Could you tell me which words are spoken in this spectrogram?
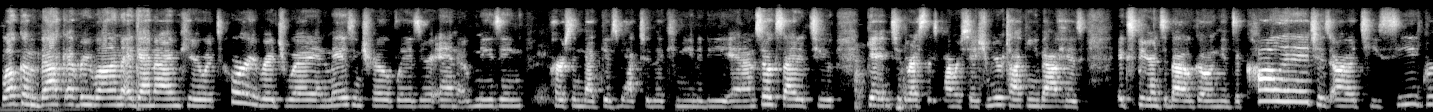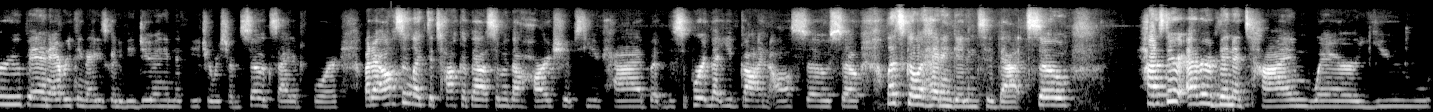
Welcome back, everyone. Again, I'm here with Tory Ridgeway, an amazing trailblazer and amazing person that gives back to the community. And I'm so excited to get into the rest of this conversation. We were talking about his experience about going into college, his ROTC group, and everything that he's going to be doing in the future, which I'm so excited for. But I also like to talk about some of the hardships you've had, but the support that you've gotten also. So let's go ahead and get into that. So, has there ever been a time where you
